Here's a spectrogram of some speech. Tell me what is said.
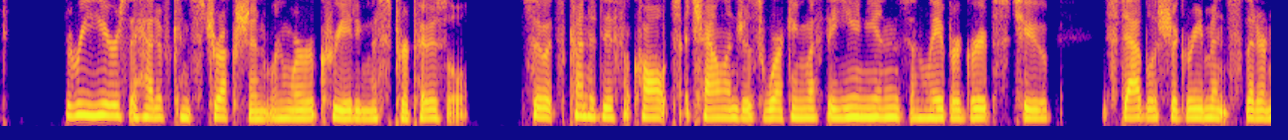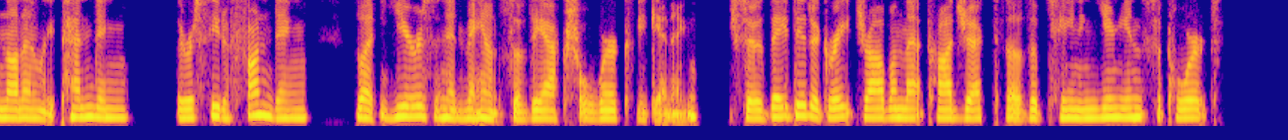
three years ahead of construction when we're creating this proposal. So it's kind of difficult challenges working with the unions and labor groups to establish agreements that are not only pending the receipt of funding, but years in advance of the actual work beginning. So they did a great job on that project of obtaining union support,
